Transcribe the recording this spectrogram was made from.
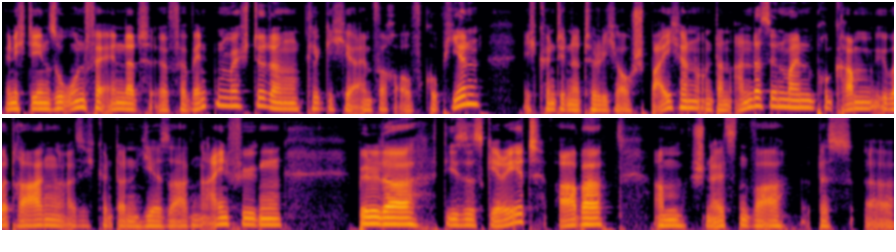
Wenn ich den so unverändert äh, verwenden möchte, dann klicke ich hier einfach auf Kopieren. Ich könnte natürlich auch speichern und dann anders in mein Programm übertragen. Also ich könnte dann hier sagen, einfügen, Bilder, dieses Gerät, aber am schnellsten war das äh,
